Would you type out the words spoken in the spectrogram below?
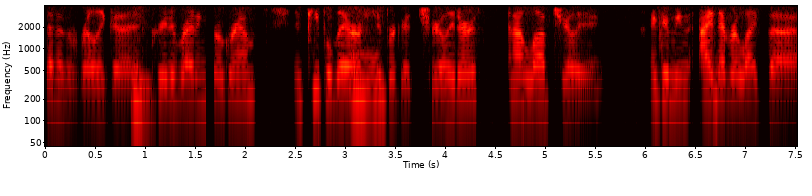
that has a really good Mm. creative writing program, and people there Mhm. are super good cheerleaders, and I love cheerleading. Like, I mean, I never liked the.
